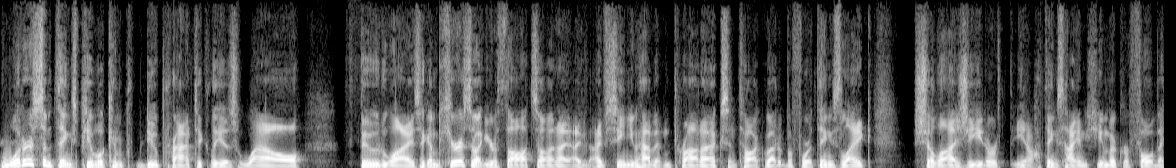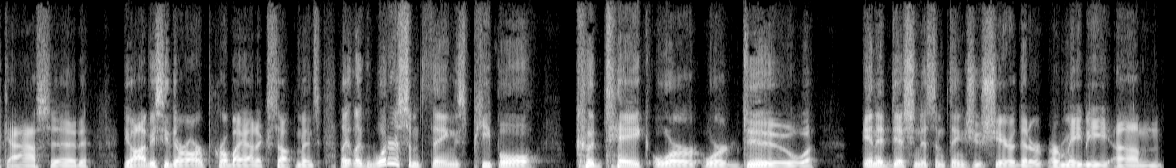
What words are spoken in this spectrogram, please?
What are some things people can do practically as well? food wise? Like, I'm curious about your thoughts on. I, have I've seen you have it in products and talk about it before. Things like shilajit or you know things high in humic or fulvic acid. You know, obviously there are probiotic supplements. Like, like what are some things people could take or or do in addition to some things you shared that are, are maybe um,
